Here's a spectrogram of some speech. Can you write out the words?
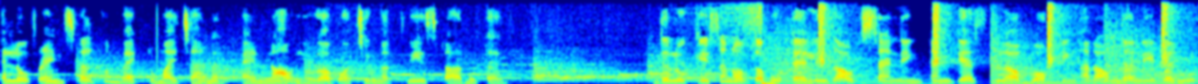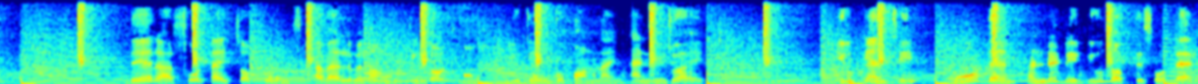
Hello friends, welcome back to my channel and now you are watching a 3 star hotel. The location of the hotel is outstanding and guests love walking around the neighborhood. There are 4 types of rooms available on booking.com. You can book online and enjoy it. You can see more than 100 reviews of this hotel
